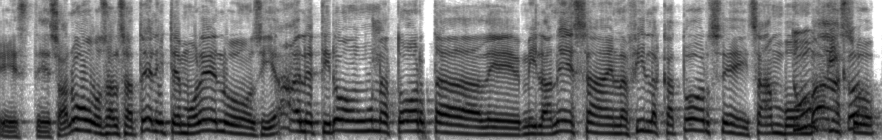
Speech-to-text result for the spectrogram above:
Este, saludos al satélite Morelos y ah, le tiró una torta de milanesa en la fila 14 y San ¿Tuvo un Bombazo. pico?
